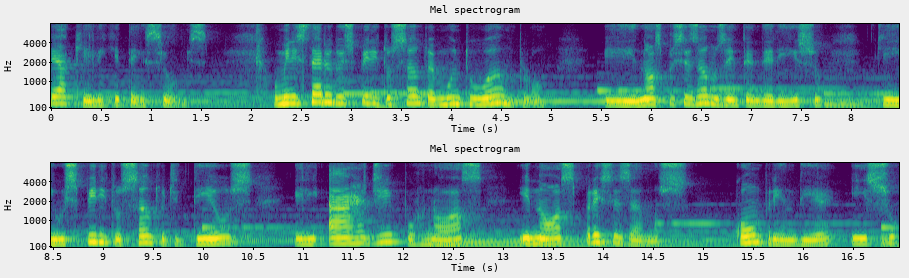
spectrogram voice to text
é aquele que tem ciúmes. O ministério do Espírito Santo é muito amplo e nós precisamos entender isso, que o Espírito Santo de Deus, ele arde por nós e nós precisamos compreender isso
